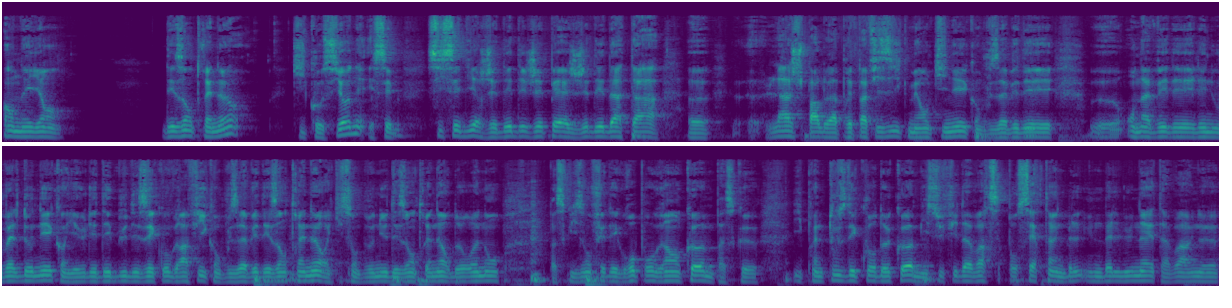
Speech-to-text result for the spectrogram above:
en ayant des entraîneurs qui cautionnent et c'est si c'est dire j'ai des DGPS, j'ai des data, euh, là je parle de la prépa physique, mais en kiné, quand vous avez des, euh, on avait des, les nouvelles données quand il y a eu les débuts des échographies, quand vous avez des entraîneurs et qui sont devenus des entraîneurs de renom parce qu'ils ont fait des gros progrès en com, parce que ils prennent tous des cours de com, il suffit d'avoir pour certains une belle, une belle lunette, avoir une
